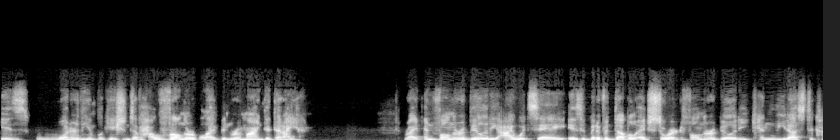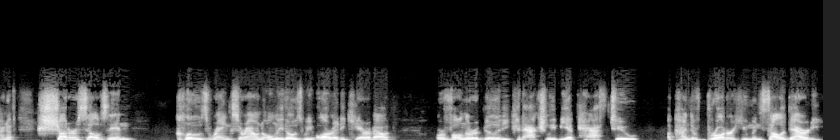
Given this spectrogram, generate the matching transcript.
is what are the implications of how vulnerable I've been reminded that I am? Right? And vulnerability, I would say, is a bit of a double-edged sword. Vulnerability can lead us to kind of shut ourselves in close ranks around only those we already care about, or vulnerability can actually be a path to a kind of broader human solidarity.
